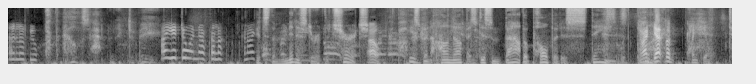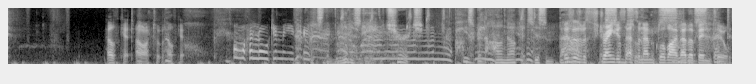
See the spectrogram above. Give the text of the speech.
I love you. What the hell is happening to me? How you doing there, fella? Can I? It's the minister of the church. Oh, He's been hung up and disemboweled. The pulpit is stained with can I get the? Thank you. Health kit. Oh, I took the health kit. Oh, hello. Give me a kiss. It's the minister of the church. He's been hung up and disemboweled. This is the strangest S&M of club I've ever obscene been to.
